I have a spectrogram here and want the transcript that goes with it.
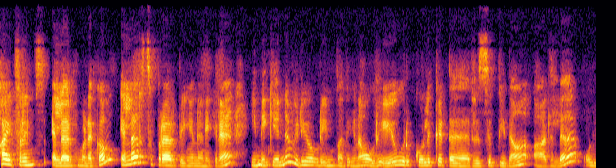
ஹாய் ஃப்ரெண்ட்ஸ் எல்லாருக்கும் வணக்கம். எல்லோரும் சூப்பராக இருப்பீங்கன்னு நினைக்கிறேன். இன்றைக்கி என்ன வீடியோ அப்படின்னு பார்த்தீங்கன்னா ஒரே ஒரு கொழுக்கட்டை ரெசிபி தான். அதில் உள்ள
